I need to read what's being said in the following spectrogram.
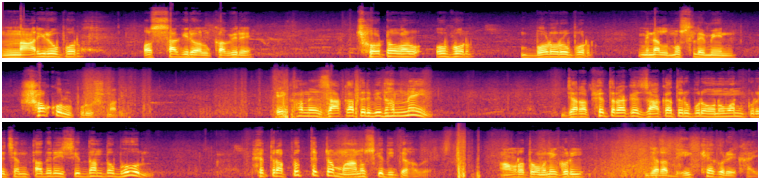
নারীর উপর অসাগির অল কাবিরে, ছোট ওপর বড়োর ওপর মিনাল মুসলিমিন, সকল পুরুষ নারী। এখানে জাকাতের বিধান নেই। যারা ফেতরাকে জাকাতের উপরে অনুমান করেছেন, তাদের এই সিদ্ধান্ত ভুল। ফেতরা প্রত্যেকটা মানুষকে দিতে হবে। আমরা তো মনে করি, যারা ভিক্ষা করে খাই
